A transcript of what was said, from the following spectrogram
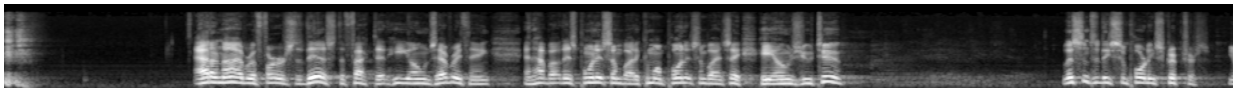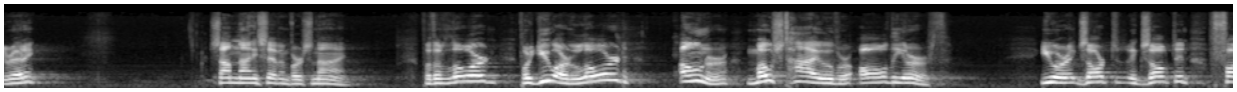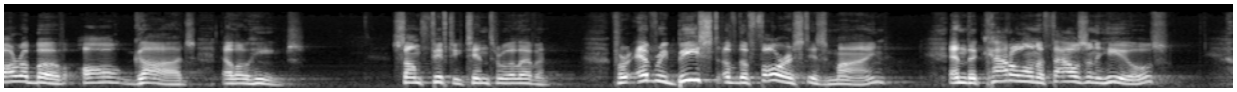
Adonai refers to this, the fact that he owns everything. And how about this? Point at somebody. Come on, point at somebody and say, He owns you too. Listen to these supporting scriptures. You ready? Psalm 97, verse 9. For the Lord, for you are Lord, owner, most high over all the earth. You are exalted, exalted far above all gods, Elohims. Psalm 50, 10 through 11. For every beast of the forest is mine, and the cattle on a thousand hills.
